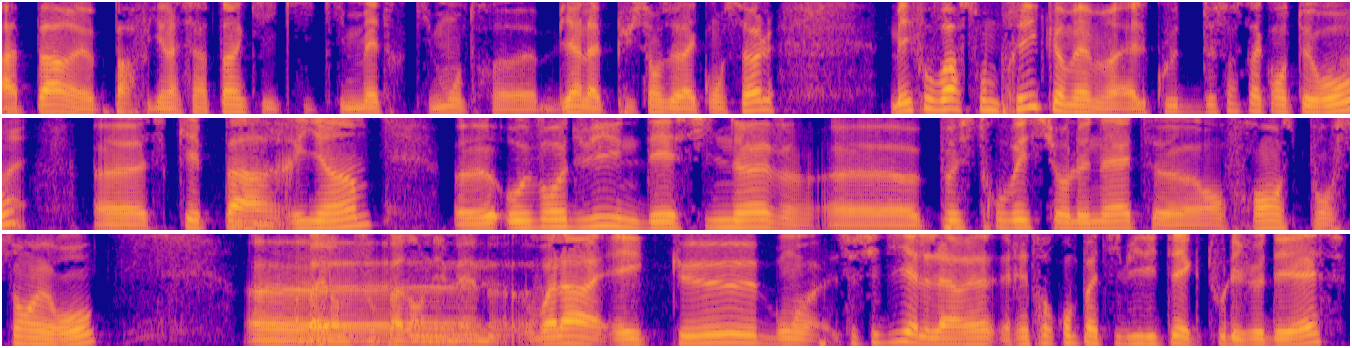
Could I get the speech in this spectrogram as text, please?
à part, euh, parfois il y en a certains qui qui, qui mettent, qui montrent euh, bien la puissance de la console. Mais il faut voir son prix quand même. Elle coûte 250 euros, Ouais. euh, ce qui est pas rien. Euh, Aujourd'hui, une DSi neuve euh, peut se trouver sur le net euh, en France pour 100 euros. Euh, on joue pas dans les mêmes. Voilà, et que bon, ceci dit, elle a la ré- rétrocompatibilité avec tous les jeux DS.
